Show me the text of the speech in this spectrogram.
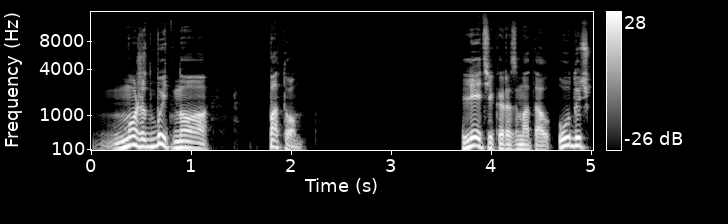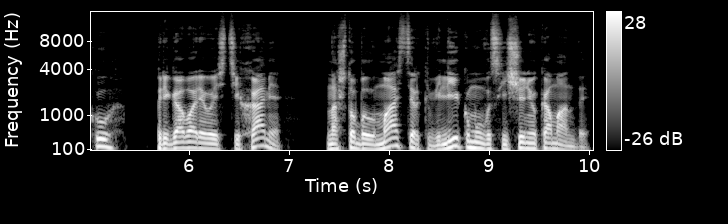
Может быть, но потом. Летика размотал удочку, приговаривая стихами, на что был мастер к великому восхищению команды.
